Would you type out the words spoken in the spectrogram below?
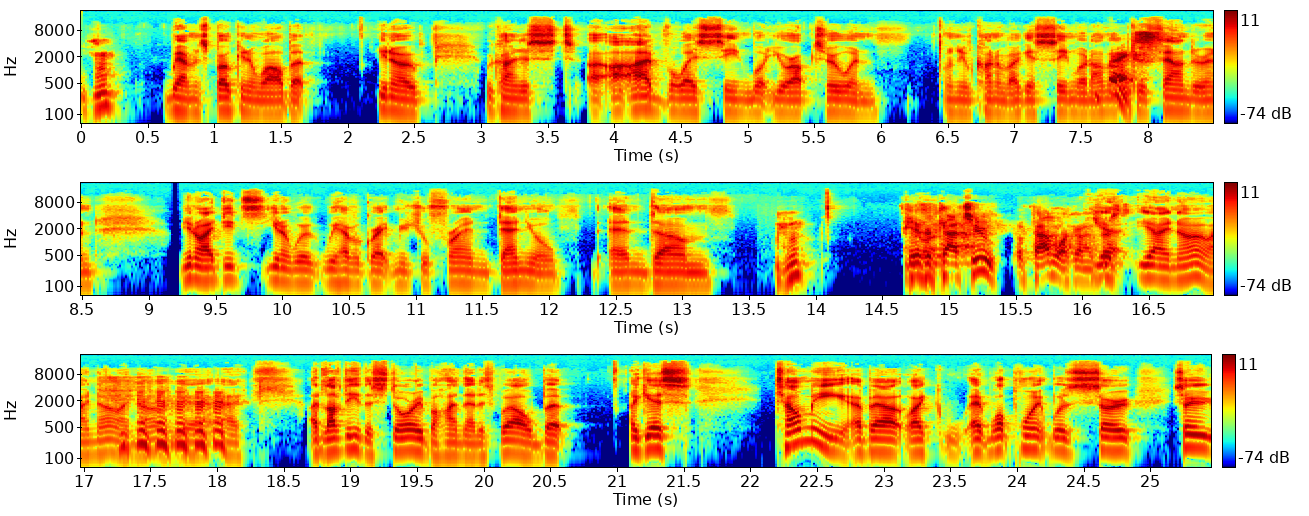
Mhm. we haven't spoken in a while, but you know we kind of just I- I've always seen what you're up to and and you've kind of I guess seen what I'm up to as founder and you know I did you know we we have a great mutual friend Daniel and um He has a tattoo of Pavlok on his yeah, wrist. yeah, I know, I know, I know. Yeah, I, I'd love to hear the story behind that as well. But I guess tell me about like at what point was so so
